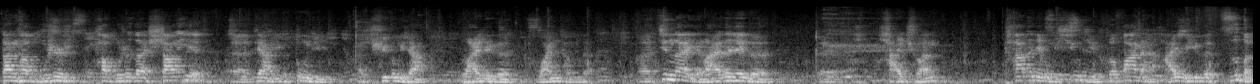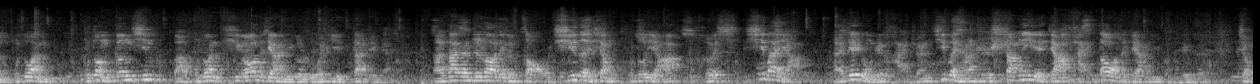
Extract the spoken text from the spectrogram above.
但它不是它不是在商业呃这样一个动力呃驱动下来这个完成的。呃，近代以来的这个呃海权，它的这种兴起和发展，还有一个资本不断不断更新啊，不断提高的这样一个逻辑在里面。啊，大家知道这个早期的像葡萄牙和西西班牙。哎，这种这个海权基本上是商业加海盗的这样一种这个较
